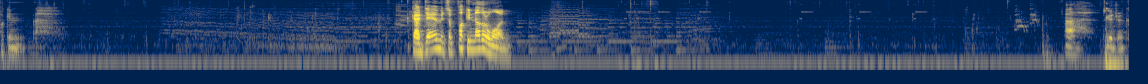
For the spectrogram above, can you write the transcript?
Fucking. God damn, it's a fucking another one. Ah, it's a good drink.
